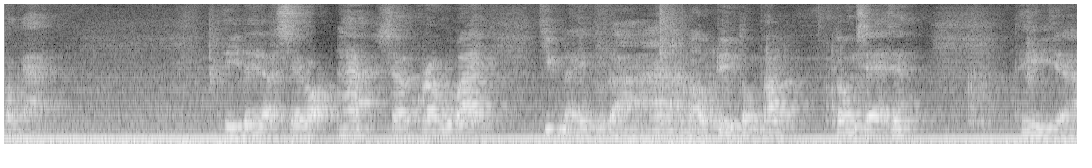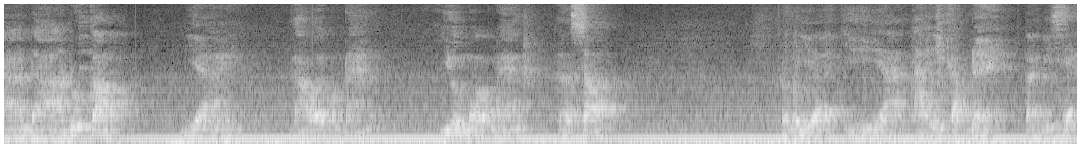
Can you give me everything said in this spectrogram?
khó cả. Thì đây là xe gót ha xe Grabobike chiếc này tôi đã bảo trì toàn thân toàn xe chứ. Thì à, đã rút công dài cả ép bạc đạn vô mỗi bạc đạn đã xong. Rồi bây giờ chỉ à, thay dây đề tại bị xét.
